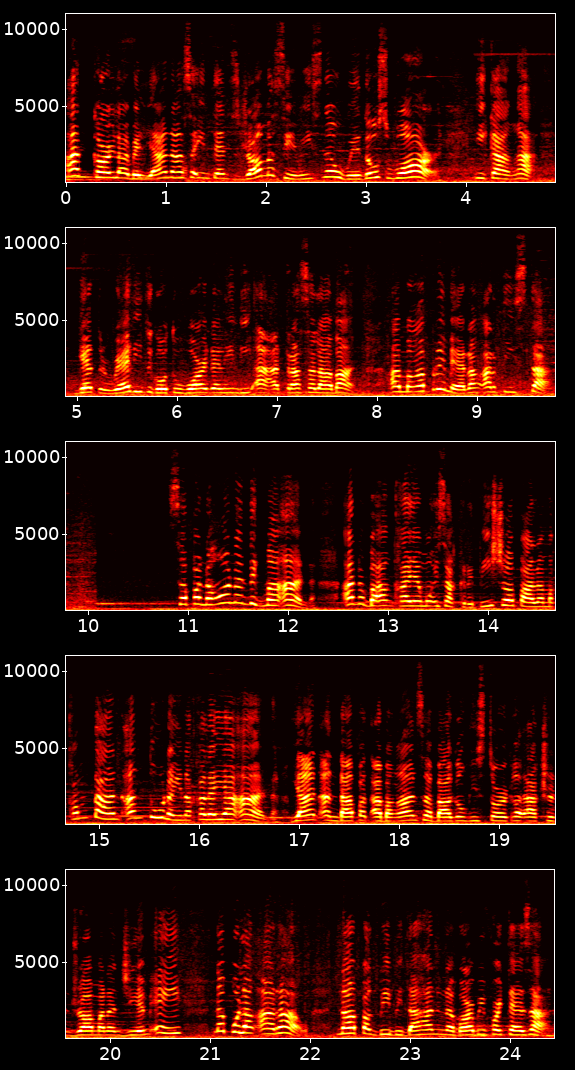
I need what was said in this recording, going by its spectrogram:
at Carla Bellana sa intense drama series na Widow's War. Ika nga, get ready to go to war dahil hindi aatras sa laban ang mga primerang artista. Sa panahon ng digmaan, ano ba ang kaya mong isakripisyo para makamtan ang tunay na kalayaan? Yan ang dapat abangan sa bagong historical action drama ng GMA na Pulang Araw na pagbibidahan ni Barbie Forteza,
